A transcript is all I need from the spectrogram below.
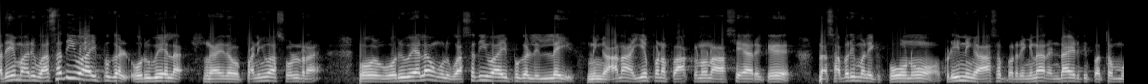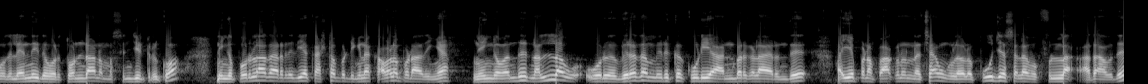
அதே மாதிரி வசதி வாய்ப்புகள் ஒருவேளை நான் இதை பணிவாக சொல்கிறேன் ஒருவேளை உங்களுக்கு வசதி வாய்ப்புகள் இல்லை. நீங்கள் ஆனால் ஐயப்பனை பார்க்கணுன்னு ஆசையாக இருக்குது நான் சபரிமலைக்கு போகணும் அப்படின்னு நீங்கள் ஆசைப்படுறீங்கன்னா ரெண்டாயிரத்தி பத்தொம்போதுலேருந்து இதை ஒரு தொண்டாக நம்ம செஞ்சிட்ருக்கோம். நீங்கள் பொருளாதார ரீதியாக கஷ்டப்பட்டீங்கன்னா கவலைப்படாதீங்க. நீங்கள் வந்து நல்ல ஒரு விரதம் இருக்கக்கூடிய அன்பர்களாக இருந்து ஐயப்பனை பார்க்கணும்னு நினச்சா உங்களோட பூஜை செலவு ஃபுல்லாக அதாவது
